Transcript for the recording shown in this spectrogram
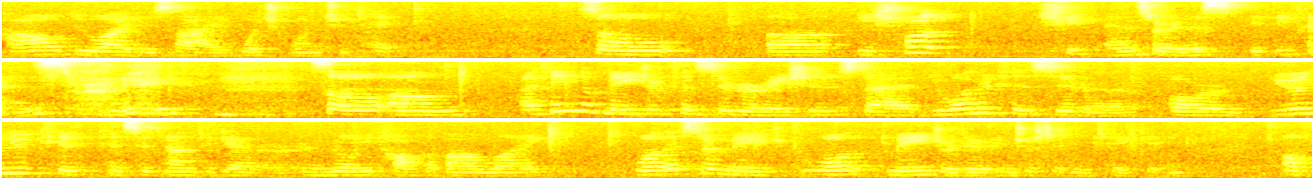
how do I decide which one to take? So uh, the short, cheap answer is it depends, right? So um, I think the major consideration is that you want to consider, or you and your kid can sit down together and really talk about like what is their major, what major they're interested in taking. Of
